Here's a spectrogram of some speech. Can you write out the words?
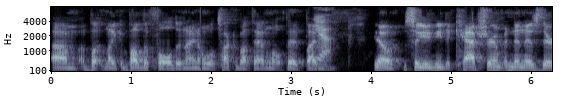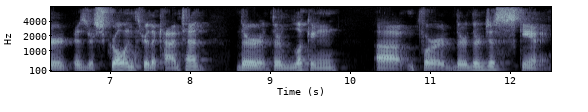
um above like above the fold and i know we'll talk about that in a little bit but Yeah. you know so you need to capture them and then as they're as they're scrolling through the content they're they're looking uh, for they're they're just scanning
